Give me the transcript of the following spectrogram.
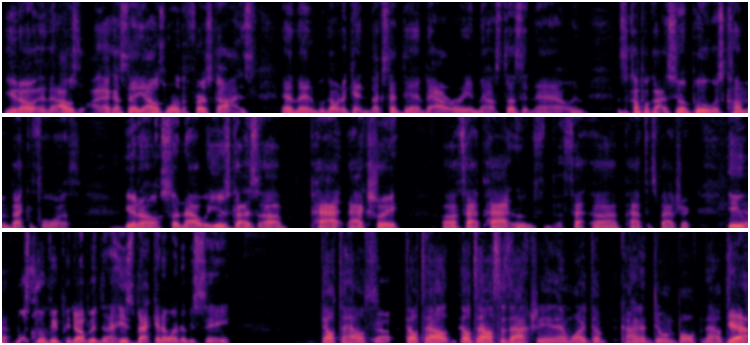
you know. And then I was, like I said, yeah, I was one of the first guys. And then we're going to get, like I said, Dan Bowery and Mouse does it now, and there's a couple guys. You know, Boo was coming back and forth, you know. So now we use guys. Uh, Pat actually, uh, Fat Pat, who's Fat uh, Pat Fitzpatrick. He Yeah. was doing VPW. Then he's back in NYWC. Delta House. Yeah. Delta House. Delta House is actually in NYW, kind of doing both now too. Yeah,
